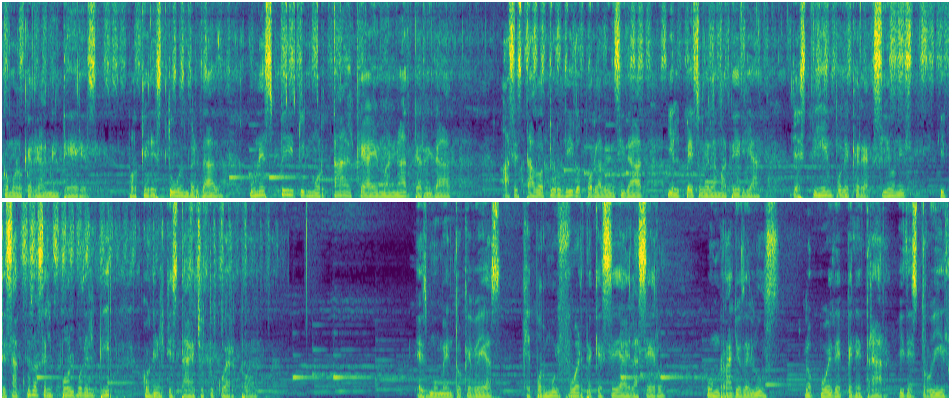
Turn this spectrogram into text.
como lo que realmente eres, porque eres tú en verdad un espíritu inmortal que ha emanado eternidad. Has estado aturdido por la densidad y el peso de la materia. Ya es tiempo de que reacciones y te sacudas el polvo del tiempo con el que está hecho tu cuerpo. Es momento que veas que por muy fuerte que sea el acero, un rayo de luz lo puede penetrar y destruir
